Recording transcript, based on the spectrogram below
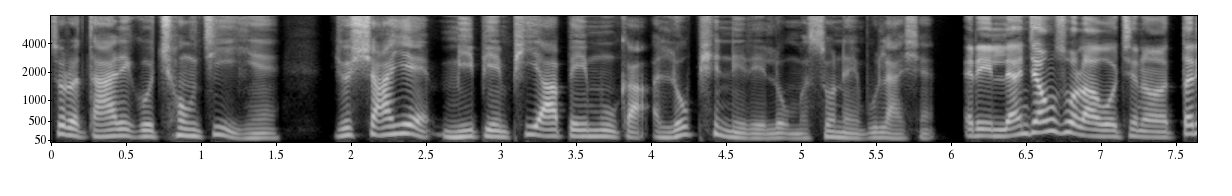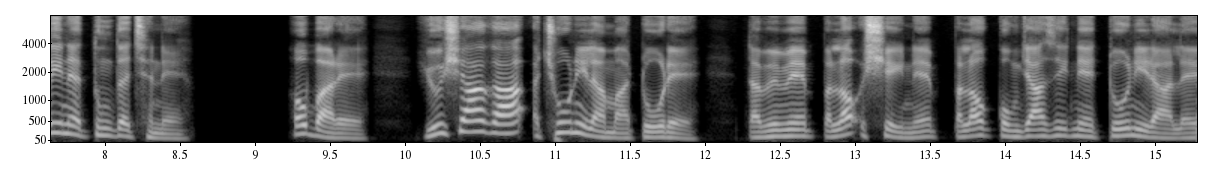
ဆိုတော့ဒါတွေကိုခြုံကြည့်ရင်ရုရှားရဲ့မီပင်ဖိအားပေးမှုကအလို့ဖြစ်နေတယ်လို့မစွန့်နိုင်ဘူးလားရှင်အဲ့ဒီလမ်းကြောင်းဆိုတာကိုကျွန်တော်တတိနဲ့တုံသက်ချင်တယ်ဟုတ်ပါတယ် ယူရှားကအချိုးနေလာမှာတိုးတယ်ဒါပေမဲ့ဘလောက်အရှိန်နဲ့ဘလောက်ကုန်ကြစိတ်နဲ့တိုးနေတာလဲ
